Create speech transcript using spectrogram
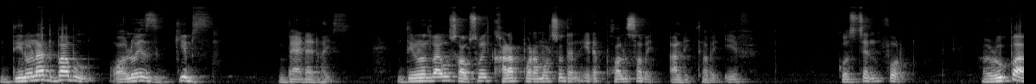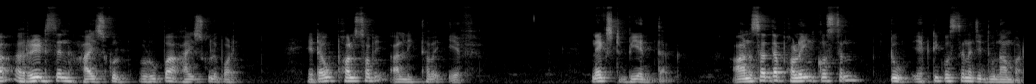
Dinanath babu always gives bad advice Dinanath babu সবসময় খারাপ পরামর্শ দেন, এটা ফলস হবে আর লিখতে হবে F question four Rupa reads in high school Rupa high স্কুলে পড়ে। এটাও ফলস হবে আর লিখতে হবে এফ নেক্সট বিয়ের দাগ। Answer the following question two একটি কোশ্চেন আছে, দু নাম্বার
